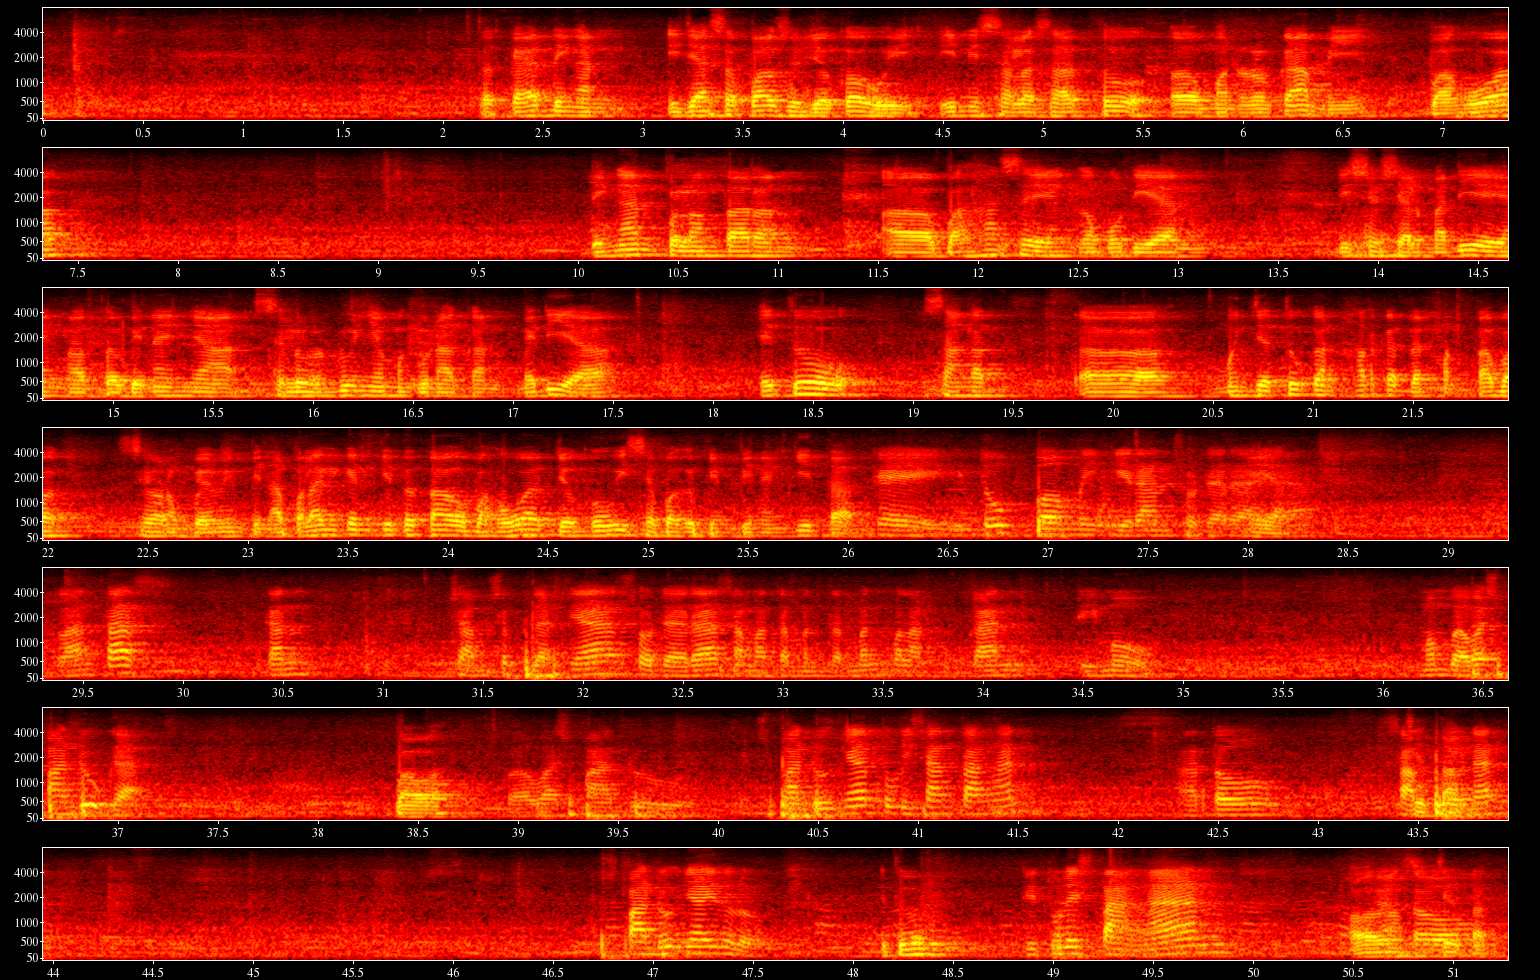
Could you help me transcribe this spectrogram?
terkait dengan ijazah palsu Jokowi ini salah satu eh, menurut kami bahwa dengan pelontaran eh, bahasa yang kemudian di sosial media yang notabene seluruh dunia menggunakan media itu sangat eh, menjatuhkan harkat dan martabat seorang pemimpin apalagi kan kita tahu bahwa Jokowi sebagai pimpinan kita Oke, itu pemikiran saudara Iya. ya. Lantas kan jam 11-nya saudara sama teman-teman melakukan demo. Membawa spanduk nggak? bahwa Bawa spanduk. Spanduknya tulisan tangan atau sablonan? Spanduknya itu loh, itu ditulis tangan oh atau cetak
